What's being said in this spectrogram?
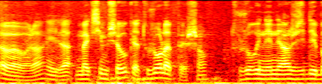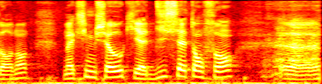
Ah bah voilà, il a Maxime Chao qui a toujours la pêche, hein. toujours une énergie débordante. Maxime Chao qui a 17 enfants, euh,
